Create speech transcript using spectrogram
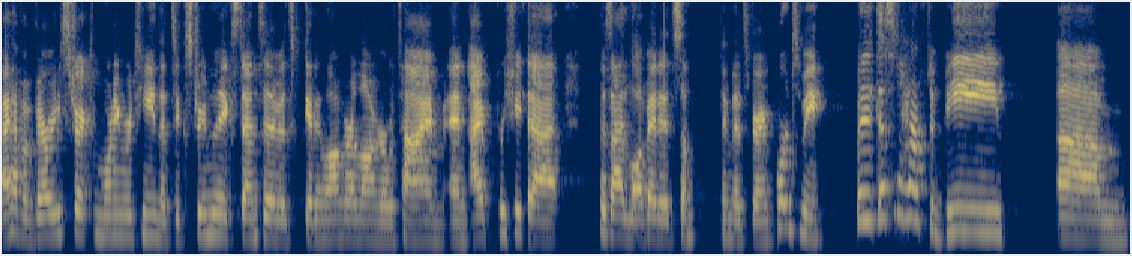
I have a very strict morning routine that's extremely extensive. It's getting longer and longer with time, and I appreciate that because I love it. It's something that's very important to me. But it doesn't have to be um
